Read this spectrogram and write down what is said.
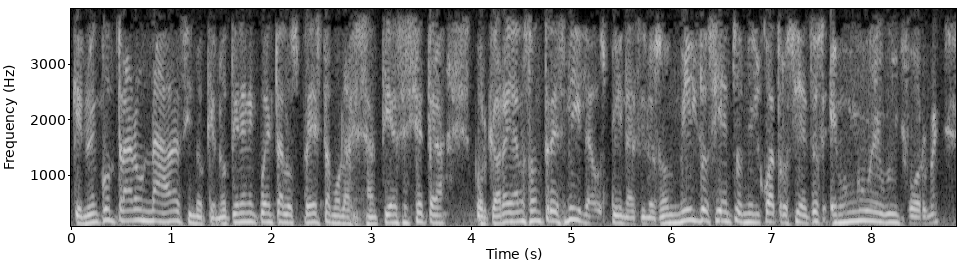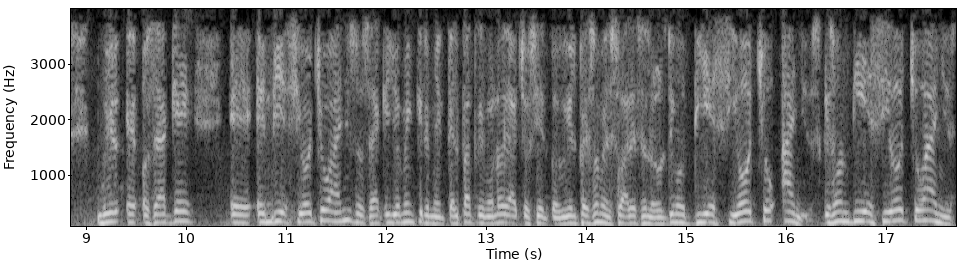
que no encontraron nada, sino que no tienen en cuenta los préstamos, las cesantías, etcétera, porque ahora ya no son 3.000 Ospina, sino son 1.200, 1.400 en un nuevo informe. Eh, o sea que eh, en 18 años, o sea que yo me incrementé el patrimonio de 800 mil pesos mensuales en los últimos 18 años, que son 18 años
